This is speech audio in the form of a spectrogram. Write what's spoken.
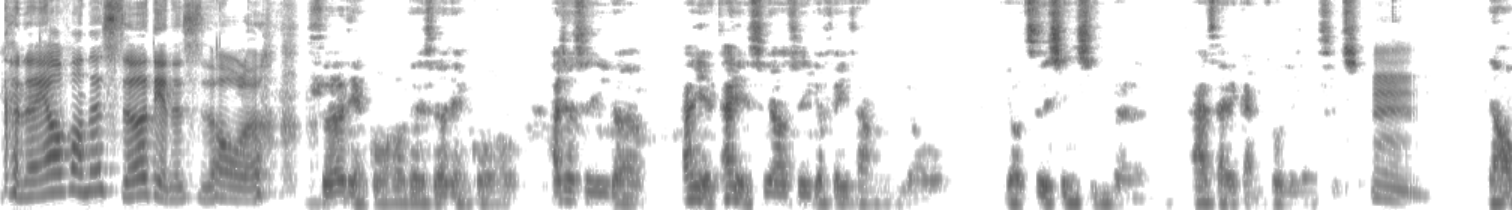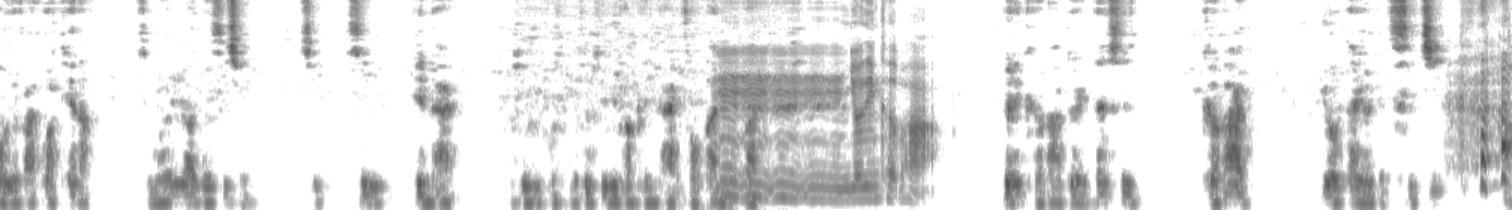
可能要放在十二点的时候了。十二点过后，对，十二点过后，他就是一个，他也他也是要是一个非常有有自信心的人，他才敢做这件事情。嗯，然后我就发现，哇，天哪，怎么会遇到这个事情？是是变态？是我我是遇到变态？怎么办？怎么办？嗯嗯嗯嗯，有点可怕，有点可怕，对，但是可怕。又带有点刺激，啊，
